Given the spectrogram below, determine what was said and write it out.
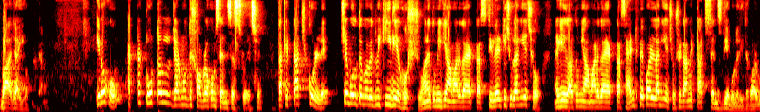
বা যাই হোক না কেন। এরকম একটা টোটাল যার মধ্যে সব রকম সেন্সেস রয়েছে। তাকে টাচ করলে সে বলতে পারবে, তুমি কি দিয়ে ঘষছো? মানে তুমি কি আমার গায়ে একটা স্টিলের কিছু লাগিয়েছো? নাকি তুমি আমার গায়ে একটা স্যান্ড পেপার লাগিয়েছো? সেটা আমি টাচ সেন্স দিয়ে বলে দিতে পারব।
